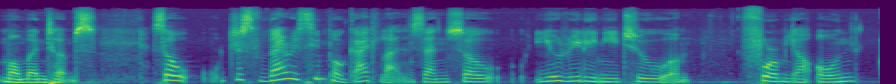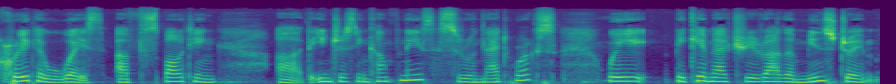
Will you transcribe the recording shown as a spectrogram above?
momentums. So just very simple guidelines, and so you really need to um, form your own creative ways of spotting uh, the interesting companies through networks. We became actually rather mainstream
